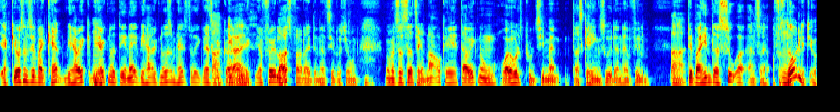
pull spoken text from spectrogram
Jeg gjorde sådan set, hvad jeg kan. Vi har jo ikke, mm. vi har ikke noget DNA, vi har jo ikke noget som helst, jeg ved ikke, hvad jeg skal Nej, gøre. ikke? Jeg føler også for dig i den her situation. Hvor man så sidder og tænker, nå okay, der er jo ikke nogen røvhulspolitimand, der skal hænges ud i den her film. Nej, nej. Det er bare hende, der er sur, altså. Og forståeligt jo,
